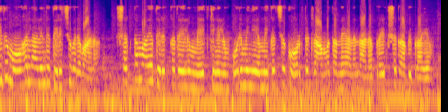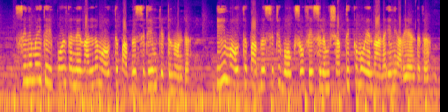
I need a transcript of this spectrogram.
ഇത് മോഹൻലാലിന്റെ തിരിച്ചുവരവാണ്. ശക്തമായ തിരക്കഥയിലും മേക്കിങ്ങിലും ഒരുമിങ്ങിയ മികച്ച കോർട്ട് ഡ്രാമ തന്നെയാണെന്നാണ് പ്രേക്ഷകാഭിപ്രായം. സിനിമയ്ക്ക് ഇപ്പോൾ തന്നെ നല്ല മൗത്ത് പബ്ലിസിറ്റിയും കിട്ടുന്നുണ്ട്. ഈ മൗത്ത് പബ്ലിസിറ്റി ബോക്സ് ഓഫീസിലും ശബ്ദിക്കുമോ എന്നാണ് ഇനി അറിയേണ്ടത്.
